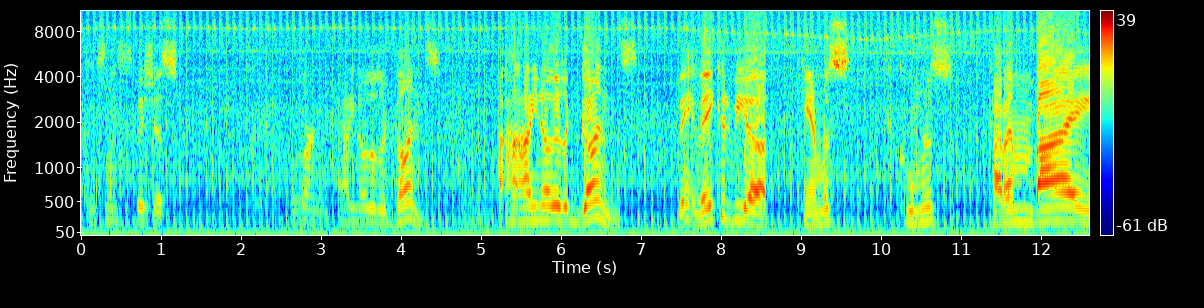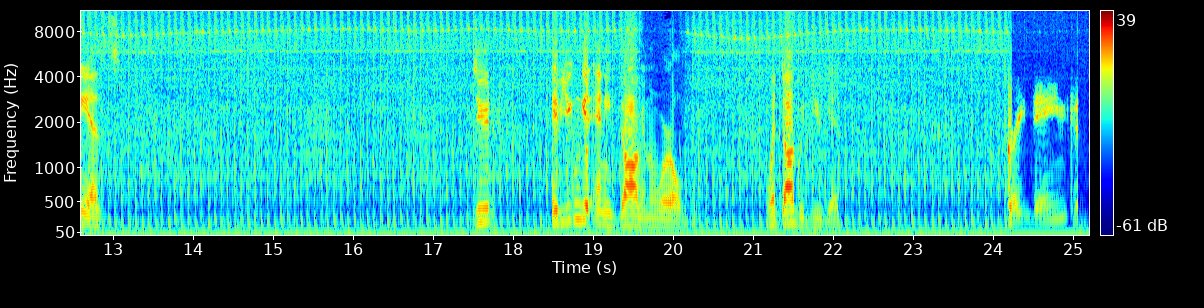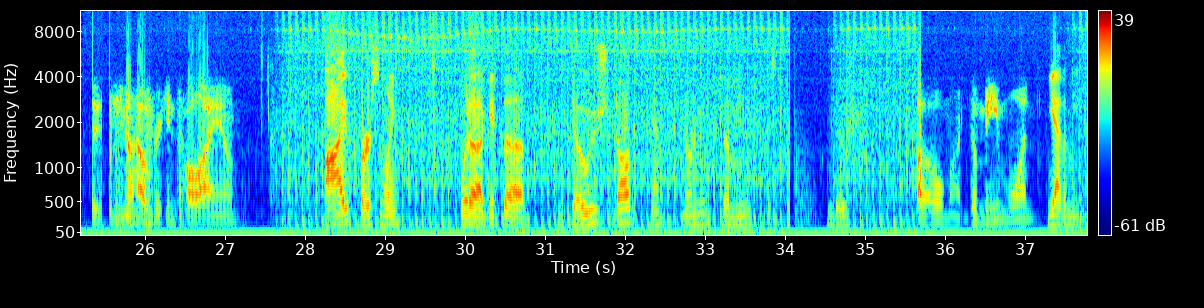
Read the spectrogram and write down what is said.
instantly suspicious. Those aren't. How do you know those are guns? H- how do you know those are guns? They they could be uh cameras, kumas, carambayas. Dude, if you can get any dog in the world, what dog would you get? Great Dane, because you know how freaking tall I am. I personally would uh get the Doge dog. Yeah, you know what I mean? The meme, just Doge. Oh my, the meme one. Yeah, the meme.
